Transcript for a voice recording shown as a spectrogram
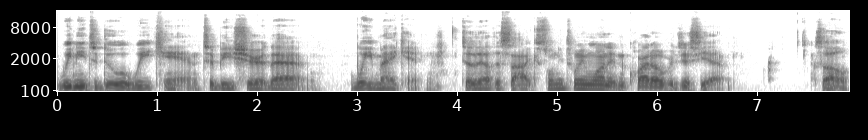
we need to do what we can to be sure that we make it to the other side. Because 2021 isn't quite over just yet. So,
